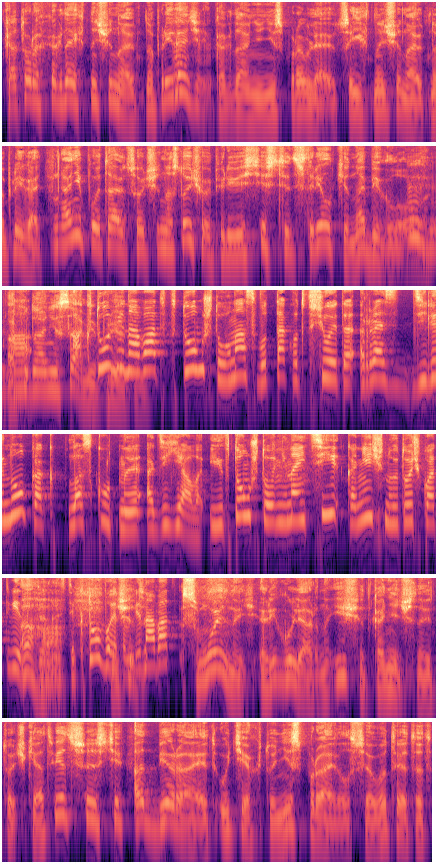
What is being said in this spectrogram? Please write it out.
которых, когда их начинают напрягать, угу. когда они не справляются, их начинают напрягать, они пытаются очень настойчиво перевести стрелки на Беглова. Угу. А, а куда они сами А кто виноват в том, что у нас вот так вот все это разделено, как лоскутное одеяло, и в том, что не найти конечную точку ответственности? Ага. Кто в этом Значит, виноват? Смольный регулярно ищет конечные точки ответственности, отбирает у тех, кто не справился, вот этот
